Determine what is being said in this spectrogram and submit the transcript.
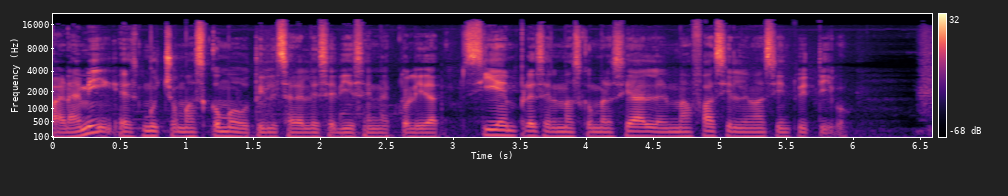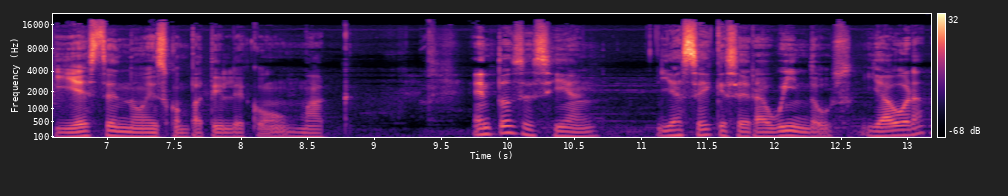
Para mí es mucho más cómodo utilizar el S10 en la actualidad. Siempre es el más comercial, el más fácil, el más intuitivo. Y este no es compatible con Mac. Entonces, Ian, Ya sé que será Windows. ¿Y ahora?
